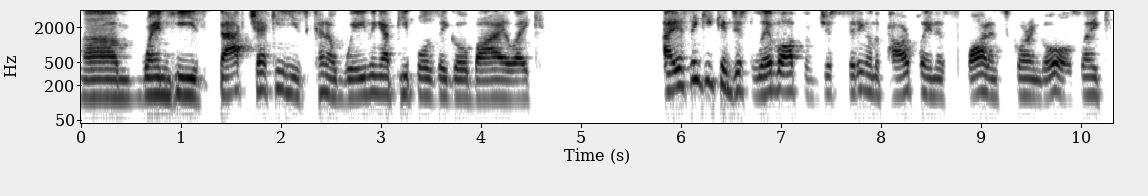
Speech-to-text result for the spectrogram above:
Um, when he's back checking, he's kind of waving at people as they go by. Like I just think he can just live off of just sitting on the power play in his spot and scoring goals. Like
